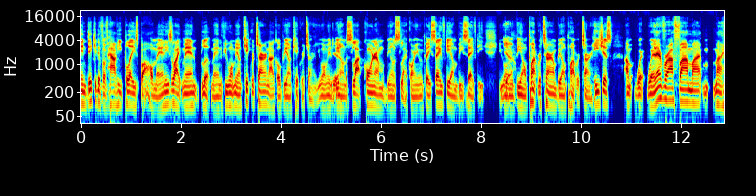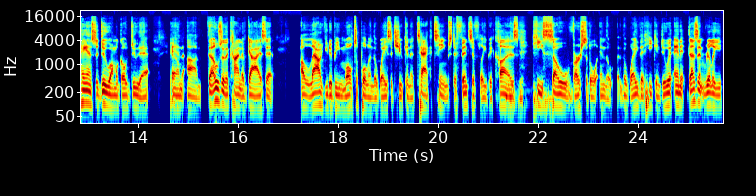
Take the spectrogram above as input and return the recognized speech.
indicative of how he plays ball, man. He's like, man, look, man, if you want me on kick return, I'll go be on kick return. You want me to be on the slot corner, I'm gonna be on slot corner. You want me to play safety, I'm gonna be safety. You want me to be on punt return, I'll be on punt return. He's just um, wh- wherever I find my my hands to do, I'm gonna go do that. Yeah. And um, those are the kind of guys that allow you to be multiple in the ways that you can attack teams defensively because Mm-hmm. he's so versatile in the the way that he can do it. And it doesn't really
